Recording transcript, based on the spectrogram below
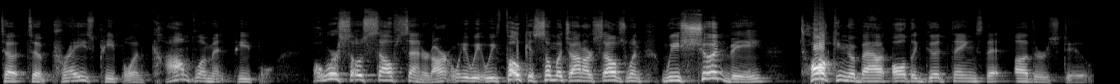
to, to praise people and compliment people. Well, we're so self centered, aren't we? we? We focus so much on ourselves when we should be talking about all the good things that others do.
